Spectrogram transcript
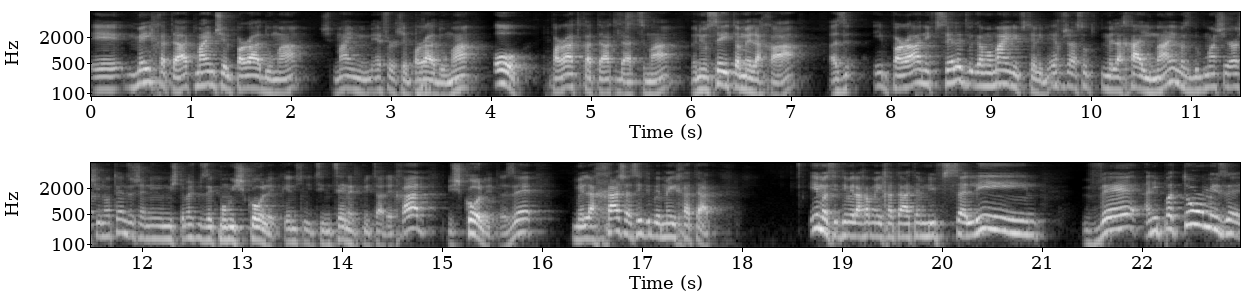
אה, מי חטאת, מים של פרה אדומה, מים עם אפר של פרה אדומה, או פרת חטאת בעצמה, ואני עושה איתה מלאכה, אז אם פרה נפסלת וגם המים נפסלים. איך אפשר לעשות מלאכה עם מים? אז הדוגמה שרש"י נותן זה שאני משתמש בזה כמו משקולת, כן? יש לי צנצנת מצד אחד, משקולת. אז זה מלאכה שעשיתי במי חטאת. אם עשיתי מלאכה במי חטאת הם נפסלים, ואני פטור מזה.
